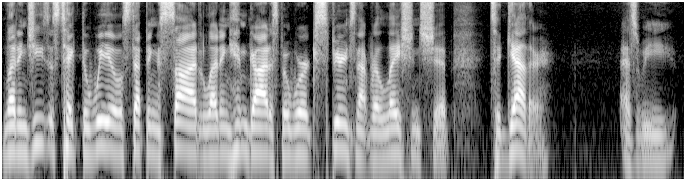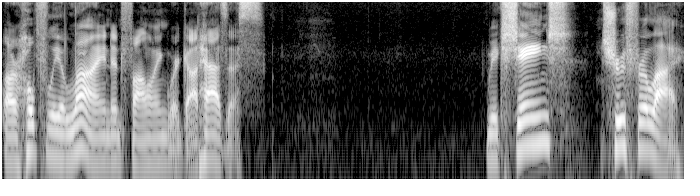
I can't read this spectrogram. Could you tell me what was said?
letting Jesus take the wheel, stepping aside, letting Him guide us, but we're experiencing that relationship together as we are hopefully aligned and following where God has us. We exchange truth for a lie.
